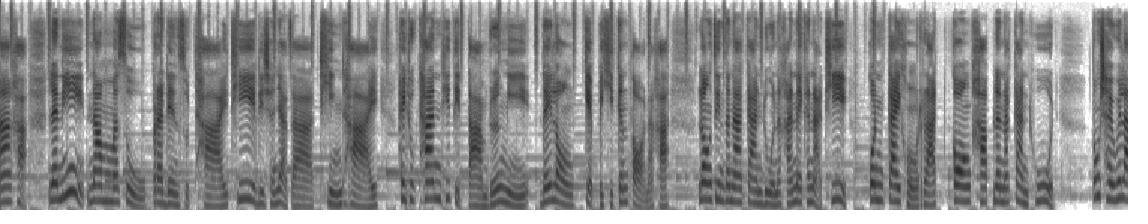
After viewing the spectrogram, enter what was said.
มากค่ะ และนี่นำมาสู่ประเด็นสุดท้ายที่ดิฉันอยากจะทิ้งท้าย ให้ทุกท่านที่ติดตามเรื่องนี้ ได้ลองเก็บไปคิดกันต่อนะคะ ลองจินตนาการดูนะคะ ในขณะที่กลไกของรัฐกองทัพและนักการทูตต้องใช้เวลา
